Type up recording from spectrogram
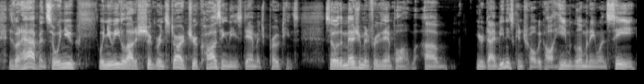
is what happens. So when you when you eat a lot of sugar and starch, you're causing these damaged proteins. So the measurement, for example, of your diabetes control, we call hemoglobin A1C.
